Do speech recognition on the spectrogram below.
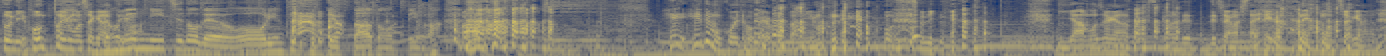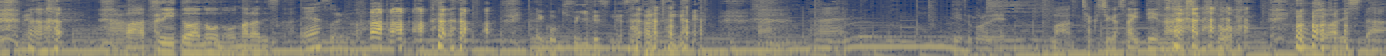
当に、本当に申し訳なかった。4今年に一度でオリンピックって言ったと思って今。へ、へでも超えた方が良かったね、今ね。本当にね。いや、申し訳なかった。口からで出ちゃいましたね、へがね。申し訳なかったですね。まあ、ツイートは脳のおならですからね、それは。い。へこきすぎですね、そうなるとね。はい。っていうところで、まあ、着地が最低なさきと、以上でした。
